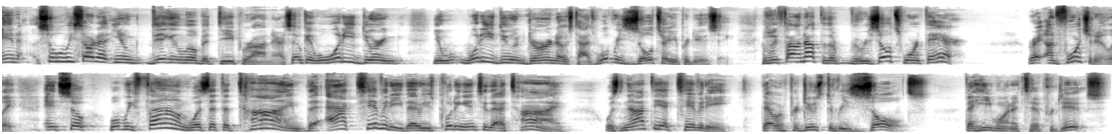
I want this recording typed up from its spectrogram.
And so when we started, you know, digging a little bit deeper on there. I said, okay, well, what are you doing? You know, what are you doing during those times? What results are you producing? Because we found out that the, the results weren't there, right? Unfortunately. And so what we found was that the time, the activity that he was putting into that time was not the activity that would produce the results that he wanted to produce.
